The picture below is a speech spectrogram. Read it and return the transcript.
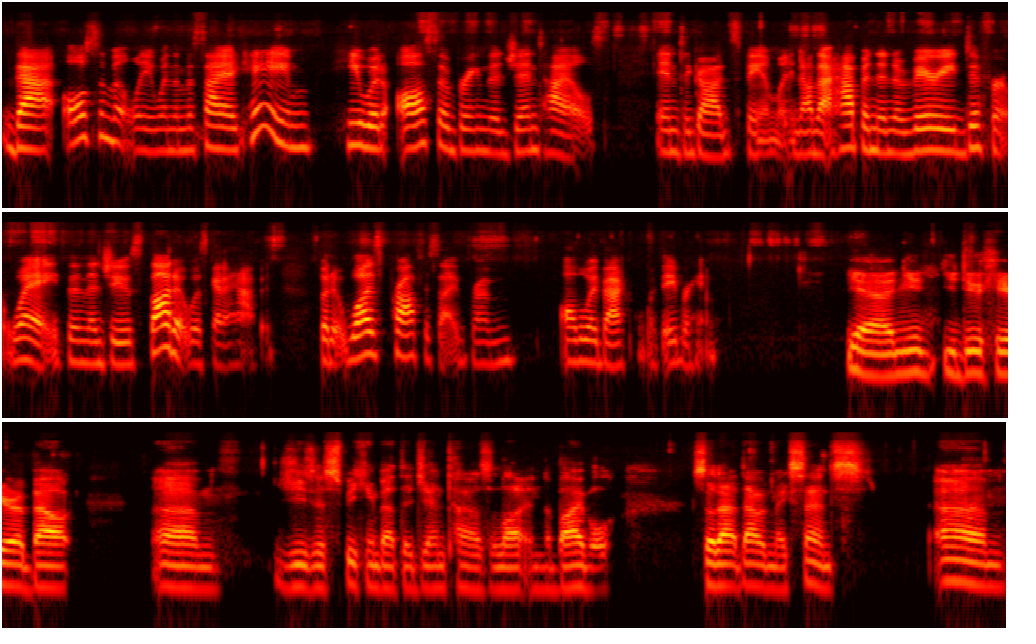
that ultimately, when the Messiah came, he would also bring the Gentiles into God's family. Now, that happened in a very different way than the Jews thought it was going to happen but it was prophesied from all the way back with Abraham. Yeah, and you you do hear about um, Jesus speaking about the Gentiles a lot in the Bible, so that that would make sense. Um,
